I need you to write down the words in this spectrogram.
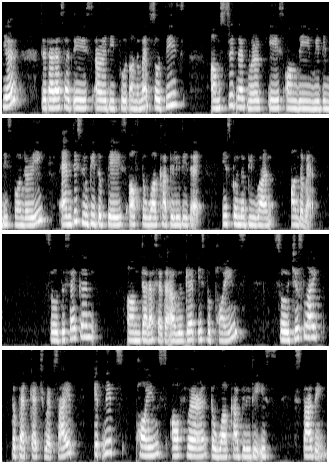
Here, the dataset is already put on the map. So this um, street network is only within this boundary. And this will be the base of the walkability that is going to be run on the map. So the second um, data set that I will get is the points. So just like the PedCatch website, it needs points of where the walkability is starting.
